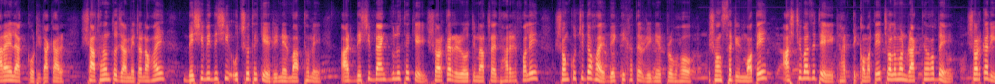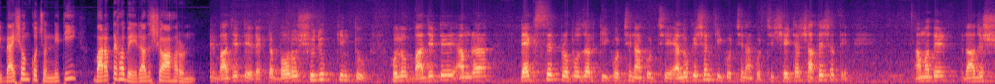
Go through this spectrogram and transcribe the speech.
আড়াই লাখ কোটি টাকার। সাধারণত যা মেটানো হয় দেশি বিদেশি উৎস থেকে ঋণের মাধ্যমে, আর দেশি ব্যাংকগুলো থেকে সরকারের অতিমাত্রায় ধারের ফলে সংকুচিত হয় ব্যক্তি খাতের ঋণের প্রবাহ। সংস্থাটির মতে, আসছে বাজেটে ঘাটতি কমাতে চলমান রাখতে হবে সরকারি ব্যয় সংকোচন নীতি, বাড়াতে হবে রাজস্ব আহরণ। বাজেটের একটা বড় সুযোগ কিন্তু হলো বাজেটে আমরা ট্যাক্সের প্রপোজাল কি করছে না করছে, অ্যালোকেশন কি করছে না করছে, সেটার সাথে সাথে আমাদের রাজস্ব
